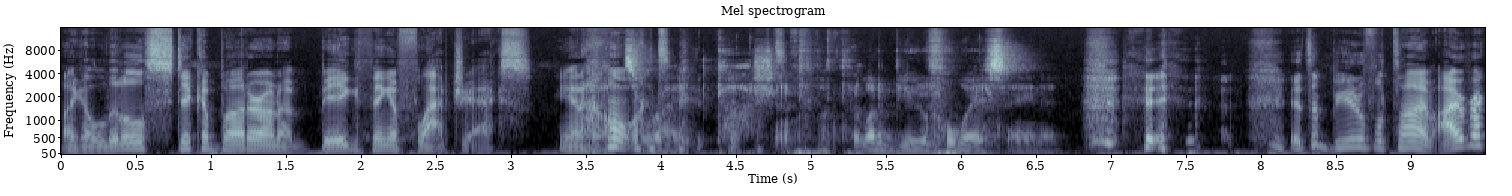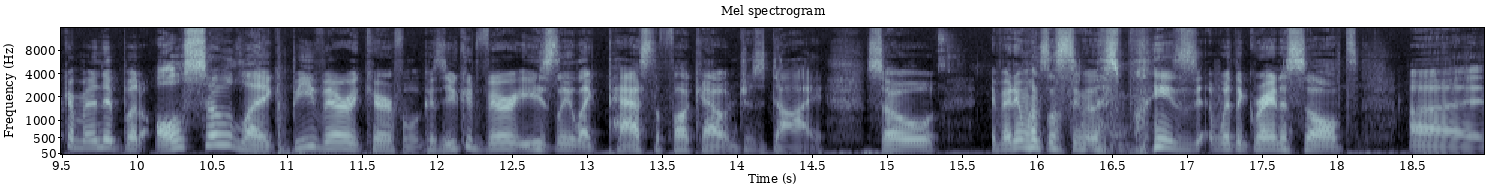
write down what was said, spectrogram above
like a little stick of butter on a big thing of flapjacks. You know? That's right. Gosh, what a beautiful way of saying it. It's a beautiful time. I recommend it, but also like be very careful because you could very easily like pass the fuck out and just die. So if anyone's listening to this, please, with a grain of salt, uh,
